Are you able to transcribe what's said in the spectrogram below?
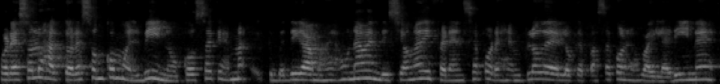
Por eso los actores son como el vino, cosa que es, digamos, es una bendición a diferencia, por ejemplo, de lo que pasa con los bailarines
